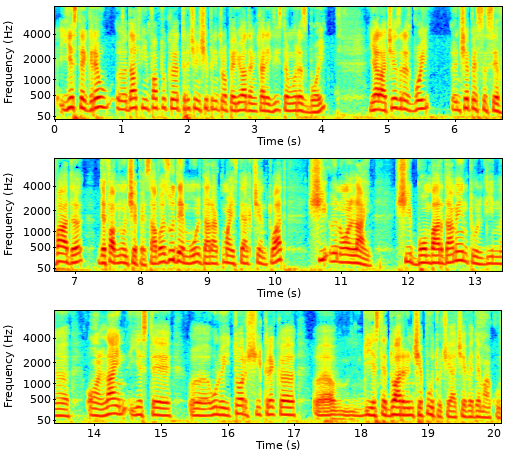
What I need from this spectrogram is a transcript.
este greu, uh, dat fiind faptul că trecem și printr-o perioadă în care există un război, iar acest război începe să se vadă, de fapt nu începe, s-a văzut de mult, dar acum este accentuat și în online și bombardamentul din uh, online este uh, uluitor și cred că uh, este doar începutul ceea ce vedem acum.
